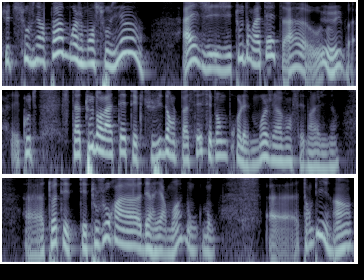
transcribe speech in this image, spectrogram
Tu te souviens pas? Moi, je m'en souviens. Ah, j'ai tout dans la tête. Ah, oui, oui, bah écoute, si t'as tout dans la tête et que tu vis dans le passé, c'est pas mon problème. Moi, j'ai avancé dans la vie. Hein. Euh, toi, t'es es toujours derrière moi, donc bon, euh, tant pis. Hein.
